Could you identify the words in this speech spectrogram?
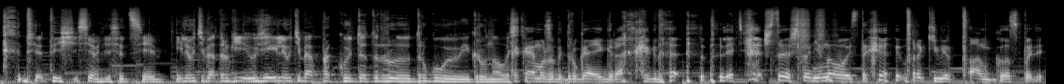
2077. Или у тебя другие, или у тебя про какую-то другую игру новости. Какая может быть другая игра, когда, блять, что, что не новость такая про киберпанк, господи.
